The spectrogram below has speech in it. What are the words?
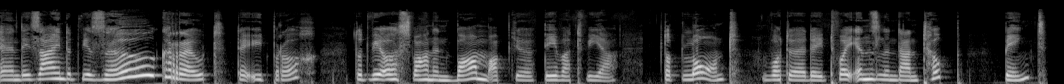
Und die sagen, dass wir so groß, der Uitbruch, dass wir uns waren ein Baum abgedewert wir. Das Land, wo die zwei Inseln dann taub bingt,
